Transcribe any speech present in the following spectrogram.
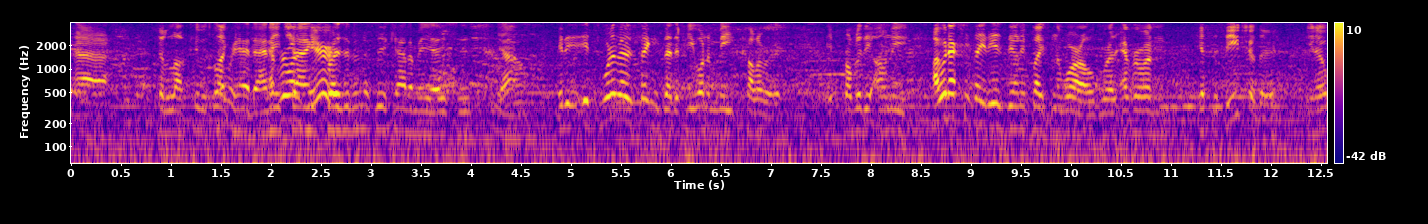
uh, Deluxe. It was like we had Annie Chang, here. president of the Academy Aces. you Yeah. know. It, it's one of those things that if you want to meet colorists, it's probably the only. I would actually say it is the only place in the world where everyone gets to see each other. You know,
